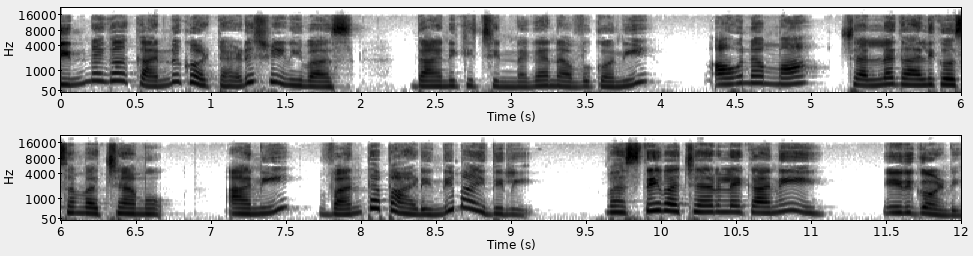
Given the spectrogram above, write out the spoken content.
చిన్నగా కన్ను కొట్టాడు శ్రీనివాస్. దానికి చిన్నగా నవ్వుకొని అవునమ్మా చల్లగాలి కోసం వచ్చాము అని వంత పాడింది మైథిలి. వస్తే వచ్చారులే కాని ఇదిగోండి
